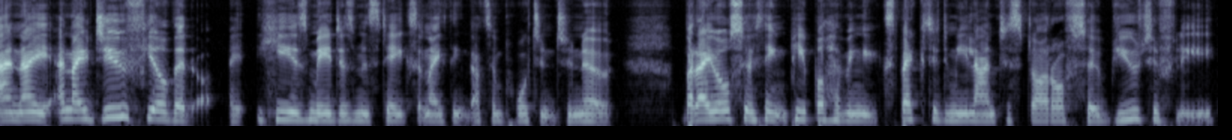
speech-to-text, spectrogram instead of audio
and I, and I do feel that uh, he has made his mistakes, and I think that's important to note. But I also think people having expected Milan to start off so beautifully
